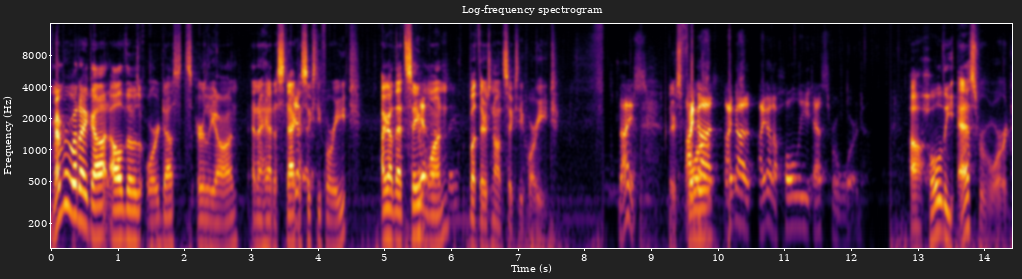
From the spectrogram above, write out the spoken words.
Remember when I got all those ore dusts early on, and I had a stack Yeah. of 64 each? I got that same Yeah. one, but there's not 64 each. Nice. There's four. I got. I got. I got a holy S reward. a holy S reward.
